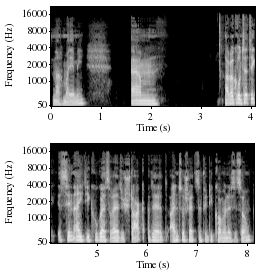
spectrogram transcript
nach Miami. Ähm, aber grundsätzlich sind eigentlich die Cougars relativ stark äh, einzuschätzen für die kommende Saison.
